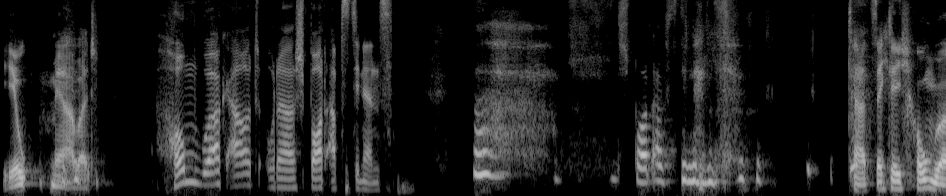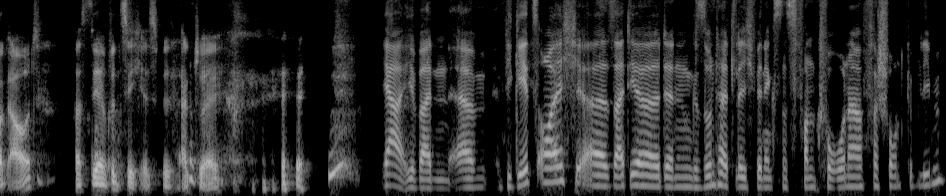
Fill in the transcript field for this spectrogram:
Jo, mehr Arbeit. Home Workout oder Sportabstinenz? Ah, Sportabstinenz. Tatsächlich Home Workout, was sehr witzig ist aktuell. Ja, ihr beiden, ähm, wie geht's euch? Äh, seid ihr denn gesundheitlich wenigstens von Corona verschont geblieben?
